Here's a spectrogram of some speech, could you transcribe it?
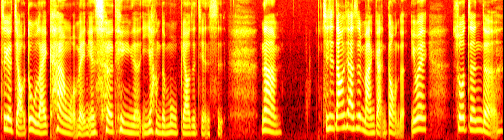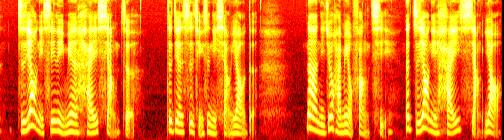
这个角度来看，我每年 设定的一样的目标这件事，那其实当下是蛮感动的，因为说真的，只要你心里面还想着这件事情是你想要的，那你就还没有放弃。那只要你还想要，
